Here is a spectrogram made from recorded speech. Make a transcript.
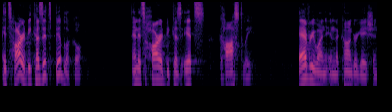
It's hard because it's biblical. And it's hard because it's costly. Everyone in the congregation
